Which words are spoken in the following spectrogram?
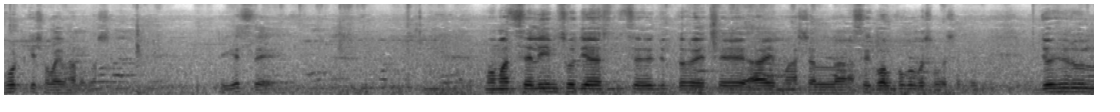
ভোটকে সবাই ভালোবাসে। ঠিক আছে? মোহাম্মদ সেলিম সৌদি যুক্ত হয়েছে। আয় মাশাল্লাহ আজকে গল্প করব সবার সাথে। জহিরুল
